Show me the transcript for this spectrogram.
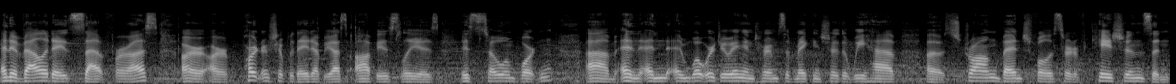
And it validates that for us. Our, our partnership with AWS obviously is, is so important. Um, and, and, and what we're doing in terms of making sure that we have a strong bench full of certifications and,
